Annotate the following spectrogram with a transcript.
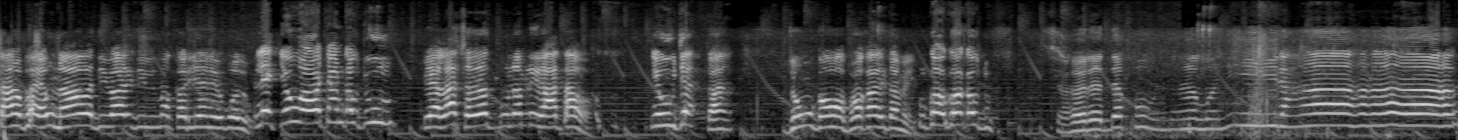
તારો ભાઈ એવું ના આવે દિવાળી દિલમાં કરીએ ને એવું બધું એટલે કેવું આવે તાન કહું છું? પેલા શરદ પૂનમની રાત આવો. કેવું છે? જો હું કહું અભરો ખાલી તમે. હું કહું કહું કહું છું. શરદ પૂનમની રાત.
